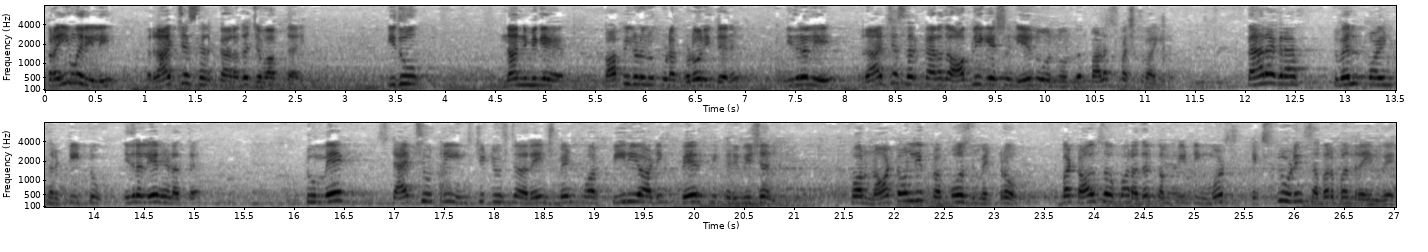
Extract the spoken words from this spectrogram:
ಪ್ರೈಮರಿಲಿ ರಾಜ್ಯ ಸರ್ಕಾರದ ಜವಾಬ್ದಾರಿ. ಇದು ನಾನು ನಿಮಗೆ ಕಾಪಿಗಳನ್ನು ಕೂಡ ಕೊಡೋನಿದ್ದೇನೆ. ಇದರಲ್ಲಿ ರಾಜ್ಯ ಸರ್ಕಾರದ ಆಬ್ಲಿಗೇಷನ್ ಏನು ಅನ್ನುವಂಥದ್ದು ಬಹಳ ಸ್ಪಷ್ಟವಾಗಿದೆ. Paragraph twelve point thirty two ಇದರಲ್ಲಿ ಏನ್ ಹೇಳುತ್ತೆ? To make statutory institutional arrangement for periodic fare fix revision for not only metro metro but also for other competing modes suburban railway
